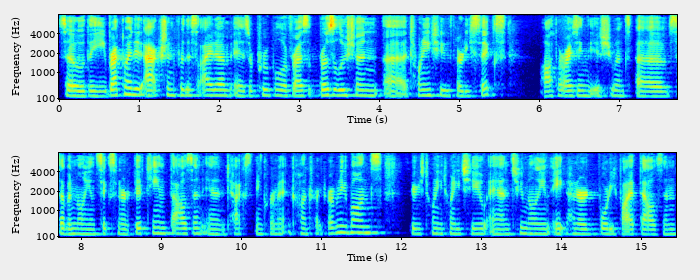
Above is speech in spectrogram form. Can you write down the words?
So the recommended action for this item is approval of res- resolution uh, 2236, authorizing the issuance of 7,615,000 in tax increment contract revenue bonds, Series 2022, and 2,845,000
